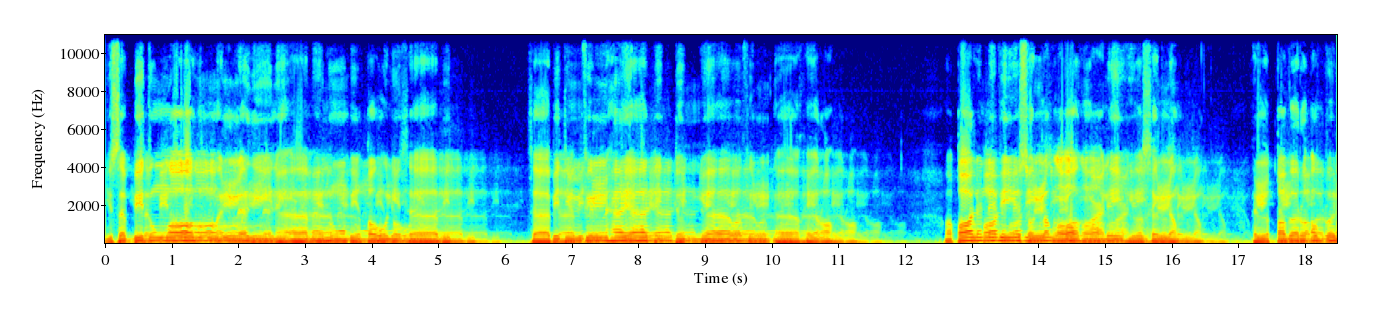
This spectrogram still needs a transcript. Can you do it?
يثبت اللهم الذين آمنوا بقول ثابت. ثابت. في الحياة الدنيا وفي الآخرة. وقال النبي صلى الله عليه وسلم القبر أول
